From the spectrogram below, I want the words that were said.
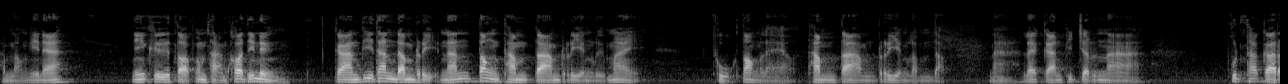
ทำนองนี้นะ นี่คือตอบคำถามข้อที่หนึ่งการที่ท่านดำรินั้นต้องทำตามเรียงหรือไม่ถูกต้องแล้วทำตามเรียงลำดับนะและการพิจารณาพุทธการ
